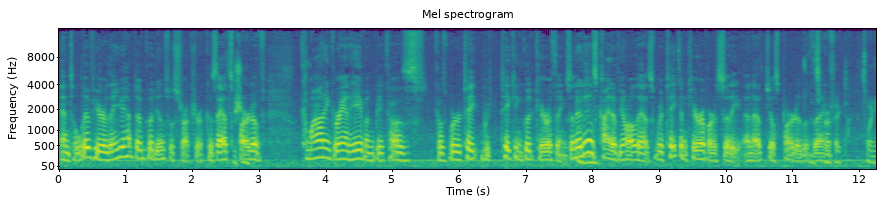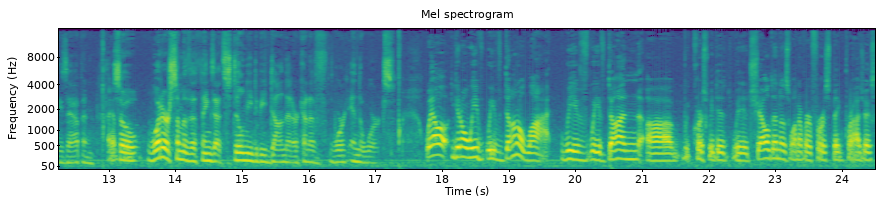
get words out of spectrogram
and to live here, then you have to have good infrastructure because that's sure. part of. Come on in Grand Haven because because we're, take, we're taking good care of things, and it is kind of you know that's we're taking care of our city, and that's just part of the That's thing. perfect. That's what needs to happen. So, what are some of the things that still need to be done that are kind of work in the works? Well, you know, we've we've done a lot. We've we've done. Uh, of course, we did we did Sheldon as one of our first big projects.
